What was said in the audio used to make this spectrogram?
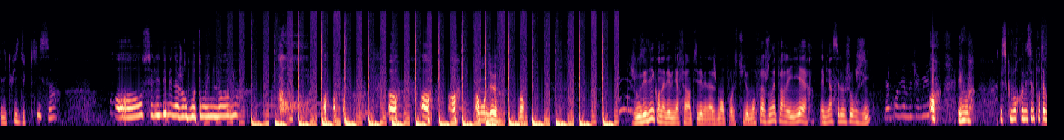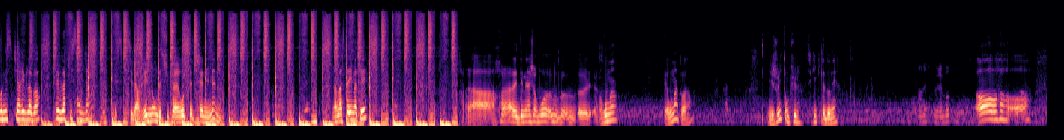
c'est les cuisses de qui ça? Oh, c'est les déménageurs bretons in love. Oh, oh, oh, oh, oh mon dieu. Bon. Je vous ai dit qu'on allait venir faire un petit déménagement pour le studio de mon frère. Je vous en ai parlé hier. Eh bien, c'est le jour J. Il y a le troisième, monsieur. Oh Et vous Est-ce que vous reconnaissez le protagoniste qui arrive là-bas? Et là qui s'en vient? Mais c'est c'est la réunion des super-héros de cette chaîne humaine. Namaste Maté Oh là là, oh là là, les déménageurs b- euh, roumains. T'es roumain toi, non? Il est joli ton pull. C'est qui qui te l'a donné? Un être que j'aime beaucoup. Oh, oh.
